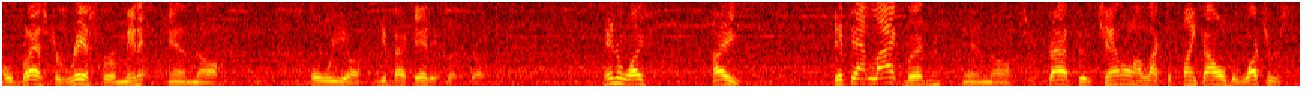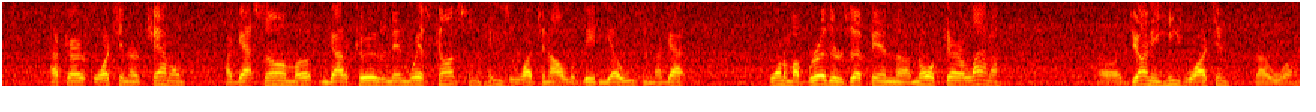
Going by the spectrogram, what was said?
old blaster rest for a minute and uh, before we uh, get back at it. But anyway, hey, hit that like button and uh, subscribe to the channel. I'd like to thank all the watchers out there watching our channel. I got some up and got a cousin in Wisconsin. He's watching all the videos and I got one of my brothers up in uh, North Carolina uh, Johnny, he's watching. So uh,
